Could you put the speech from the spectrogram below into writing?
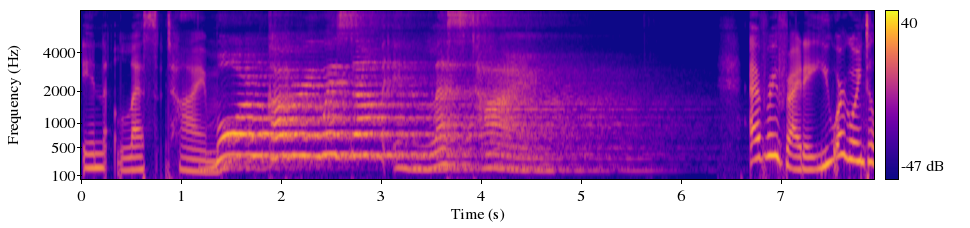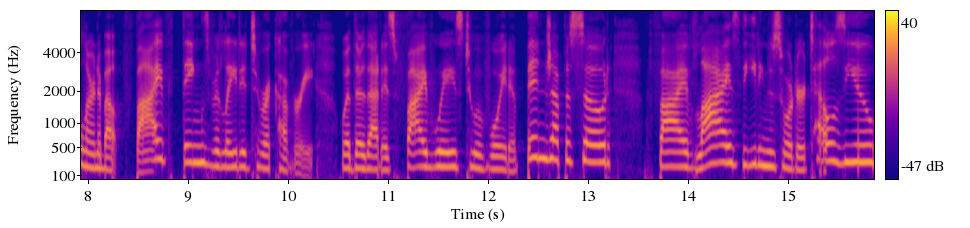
in less time. More recovery wisdom in less time. Every Friday, you are going to learn about five things related to recovery, whether that is five ways to avoid a binge episode, five lies the eating disorder tells you,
